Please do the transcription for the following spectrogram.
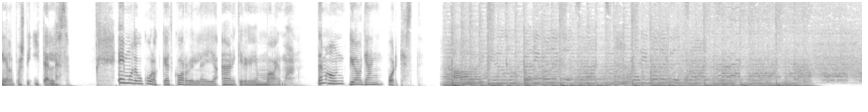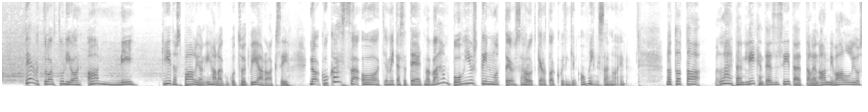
helposti itsellesi. Ei muuta kuin kuulokkeet korville ja äänikirjojen maailmaan. Tämä on Girl Gang Podcast. Are tervetuloa studioon Anni. Kiitos paljon. Ihanaa, kun kutsuit vieraaksi. No kuka sä oot ja mitä sä teet? Mä vähän pohjustin, mutta jos sä haluat kertoa kuitenkin omin sanoin. No tota, lähdetään liikenteeseen siitä, että olen Anni Vallius,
